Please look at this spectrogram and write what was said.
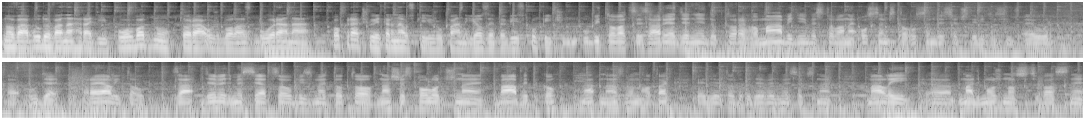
Nová budova nahradí pôvodnú, ktorá už bola zbúraná. Pokračuje trnavský župan Jozef Vyskupič. Ubytovacie zariadenie, do ktorého má byť investované 884 tisíc eur, e, bude realitou. Za 9 mesiacov by sme toto naše spoločné bábetko, nazvem ho tak, keď je to 9-mesačné, mali uh, mať možnosť vlastne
